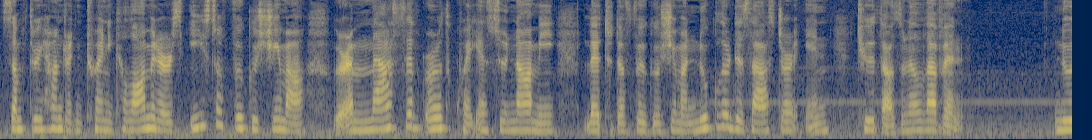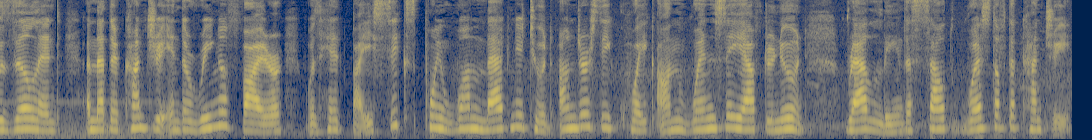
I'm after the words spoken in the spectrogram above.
some 320 kilometers east of Fukushima, where a massive earthquake and tsunami led to the Fukushima nuclear disaster in 2011. New Zealand, another country in the Ring of Fire, was hit by a 6.1 magnitude undersea quake on Wednesday afternoon, rattling the southwest of the country.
